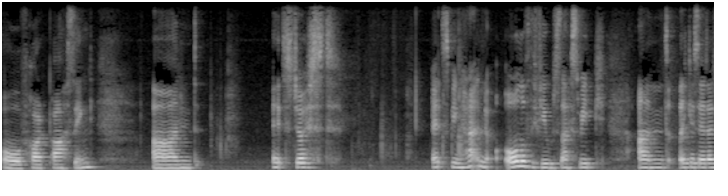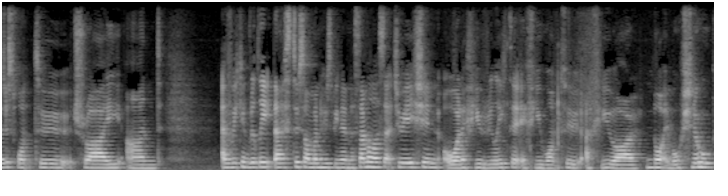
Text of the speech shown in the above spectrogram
of her passing, and it's just it's been hitting all of the fields this week. And like I said, I just want to try and if we can relate this to someone who's been in a similar situation, or if you relate it, if you want to, if you are not emotional,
